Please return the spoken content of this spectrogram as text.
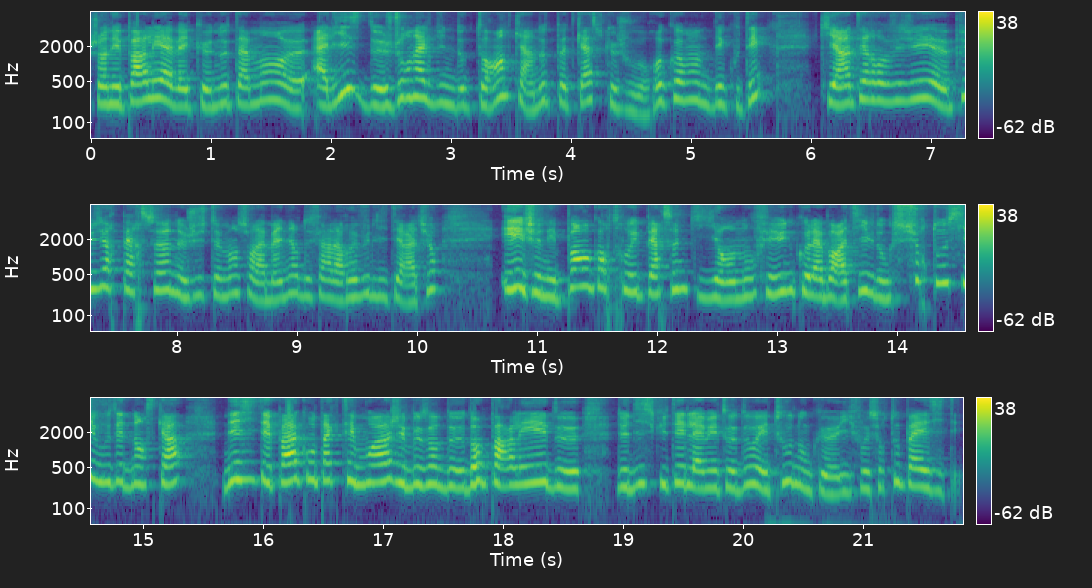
J'en ai parlé avec euh, notamment euh, Alice de Journal d'une doctorante, qui a un autre podcast que je vous recommande d'écouter, qui a interrogé euh, plusieurs personnes justement sur la manière de faire la revue de littérature. Et je n'ai pas encore trouvé de personnes qui en ont fait une collaborative. Donc surtout si vous êtes dans ce cas, n'hésitez pas, contactez-moi. J'ai besoin d'en parler, de, de, discuter de la méthode et tout. Donc il faut surtout pas hésiter.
